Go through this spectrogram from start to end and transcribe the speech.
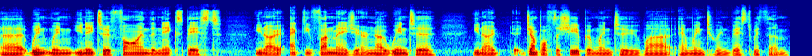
uh, when, when you need to find the next best, you know, active fund manager and know when to, you know, jump off the ship and when to, uh, and when to invest with them.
